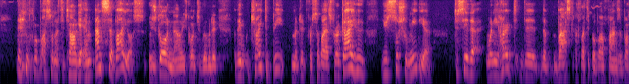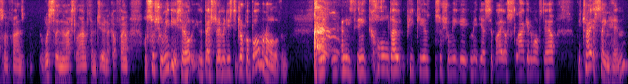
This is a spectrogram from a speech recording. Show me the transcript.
then for Barcelona to target him and Ceballos, who's gone now, he's gone to Real Madrid. They tried to beat Madrid for Ceballos for a guy who used social media to say that when he heard the, the Basque Athletic Bilbao fans and Barcelona fans whistling the national anthem during a cup final on social media, he said, oh, the best remedy is to drop a bomb on all of them. and, he, and he, he, called out Piqué on social media, media Ceballos, slagging him off to hell. They tried to sign him.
